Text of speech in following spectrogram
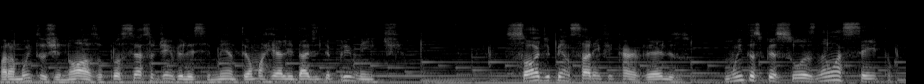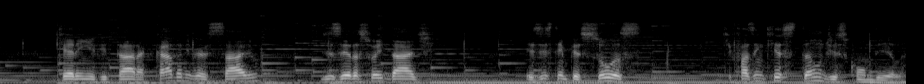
Para muitos de nós, o processo de envelhecimento é uma realidade deprimente. Só de pensar em ficar velhos, muitas pessoas não aceitam querem evitar a cada aniversário dizer a sua idade. Existem pessoas que fazem questão de escondê-la,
